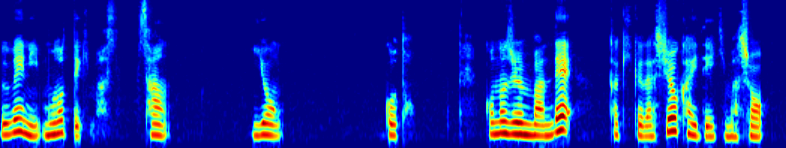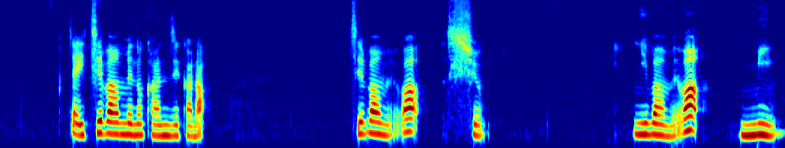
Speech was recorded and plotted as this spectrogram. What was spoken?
上に戻ってきます。3、4、5と。この順番で書き下しを書いていきましょう。じゃあ1番目の漢字から。1番目は春。2番目は民。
